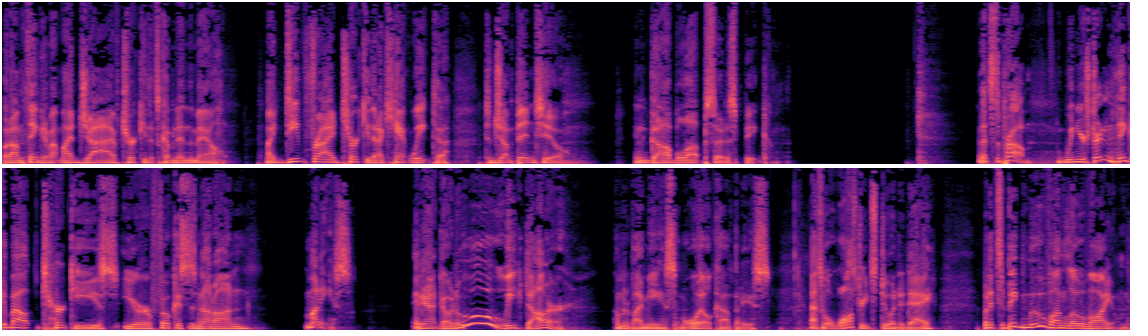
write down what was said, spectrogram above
but I'm thinking about my jive turkey that's coming in the mail. My deep fried turkey that I can't wait to, to jump into and gobble up, so to speak. That's the problem. When you're starting to think about turkeys, your focus is not on monies. And you're not going, ooh, weak dollar. I'm going to buy me some oil companies. That's what Wall Street's doing today. But it's a big move on low volume.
